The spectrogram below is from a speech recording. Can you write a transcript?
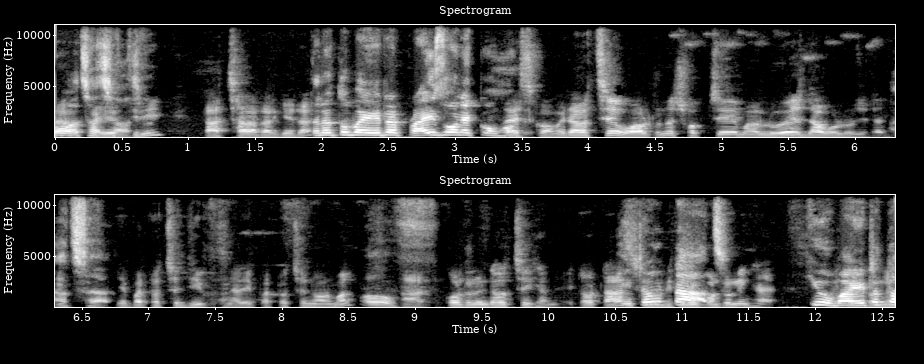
ও আচ্ছা আচ্ছা আচ্ছা। তার ছাড়াটা আর কি এটা। তাহলে তো ভাই এটার প্রাইস অনেক কম হবে। কম। এটা হচ্ছে ওয়ালটনের সবচেয়ে মানে লোয়েস্ট ডাবল ডোর যেটা আচ্ছা। এই পার্টটা হচ্ছে ডিপ আর এই পার্টটা হচ্ছে নর্মাল আর কন্ট্রোলিংটা হচ্ছে এখানে। এটাও টাচ এটাও কন্ট্রোলিং হ্যাঁ। কিও ভাই এটা তো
